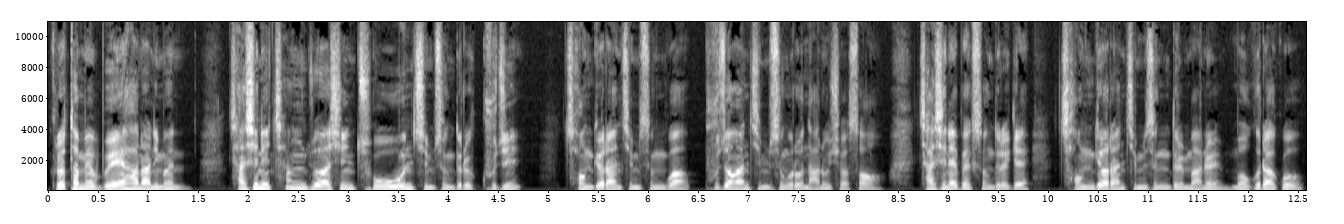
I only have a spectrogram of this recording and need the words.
그렇다면 왜 하나님은 자신이 창조하신 좋은 짐승들을 굳이 정결한 짐승과 부정한 짐승으로 나누셔서 자신의 백성들에게 정결한 짐승들만을 먹으라고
